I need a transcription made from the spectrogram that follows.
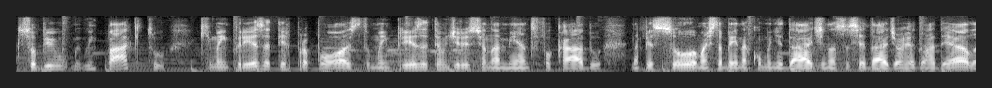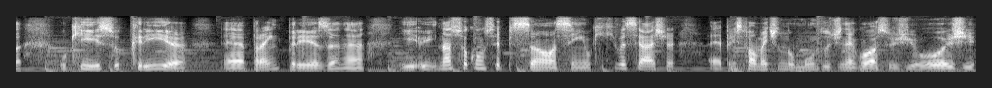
sobre o impacto que uma empresa ter propósito, uma empresa ter um direcionamento focado na pessoa, mas também na comunidade, na sociedade ao redor dela, o que isso cria é, para a empresa, né? E, e, na sua concepção, assim, o que, que você acha, é, principalmente no mundo de negócios de hoje,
